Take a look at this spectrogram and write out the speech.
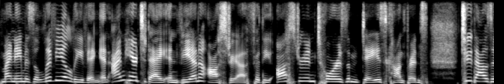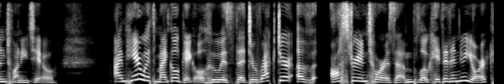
my name is Olivia Liveing, and I'm here today in Vienna, Austria for the Austrian Tourism Days Conference 2022. I'm here with Michael Gigl, who is the director of Austrian tourism located in New York.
